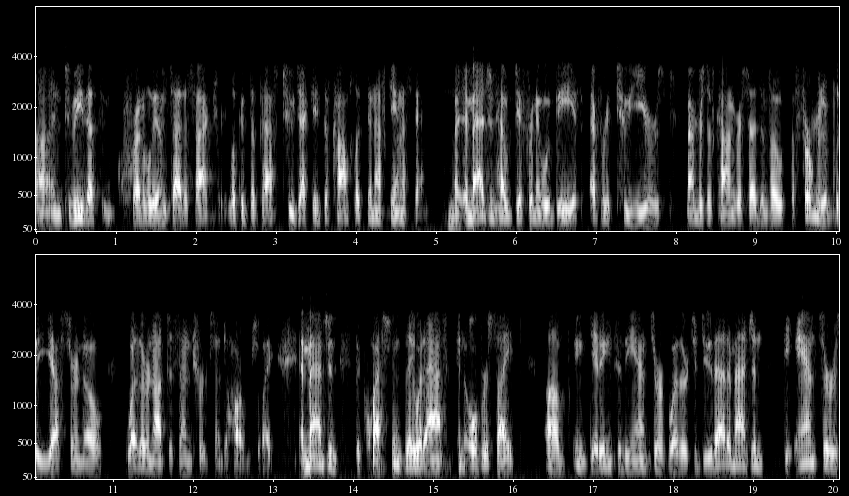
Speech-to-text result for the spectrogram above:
Uh, and to me, that's incredibly unsatisfactory. Look at the past two decades of conflict in Afghanistan. Mm-hmm. Imagine how different it would be if every two years members of Congress had to vote affirmatively, yes or no, whether or not to send troops into harm's way. Imagine the questions they would ask in oversight uh, in getting to the answer of whether to do that. Imagine the answers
